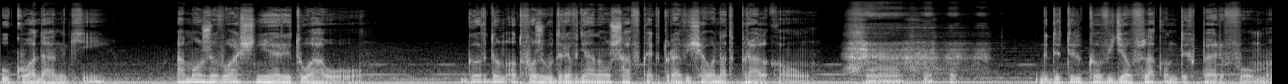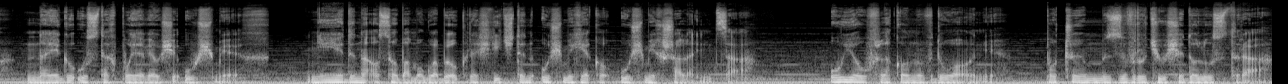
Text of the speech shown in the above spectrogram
Układanki? A może właśnie rytuału? Gordon otworzył drewnianą szafkę, która wisiała nad pralką. Gdy tylko widział flakon tych perfum, na jego ustach pojawiał się uśmiech. Nie jedna osoba mogłaby określić ten uśmiech jako uśmiech szaleńca. Ujął flakon w dłoń, po czym zwrócił się do lustra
